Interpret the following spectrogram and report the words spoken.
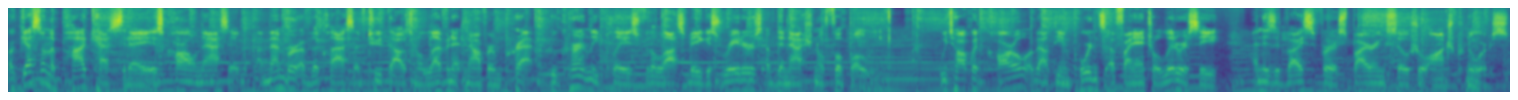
Our guest on the podcast today is Carl Nassib, a member of the class of 2011 at Malvern Prep, who currently plays for the Las Vegas Raiders of the National Football League. We talk with Carl about the importance of financial literacy and his advice for aspiring social entrepreneurs.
